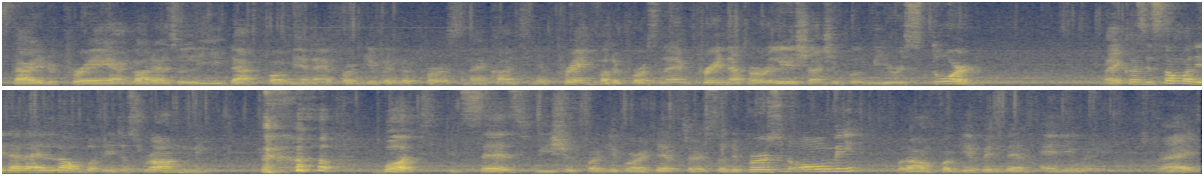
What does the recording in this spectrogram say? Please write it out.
started to pray and God has relieved that for me and I've forgiven the person. I continue praying for the person. I'm praying that our relationship will be restored. Right? Because it's somebody that I love, but they just wronged me. But it says we should forgive our debtors. So the person owe me, but I'm forgiving them anyway, right?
